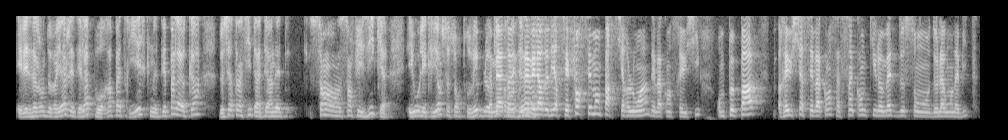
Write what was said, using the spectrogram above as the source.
et les agents de voyage étaient là pour rapatrier, ce qui n'était pas le cas de certains sites internet sans, physique et où les clients se sont retrouvés bloqués. vous avez l'air de dire c'est forcément partir loin des vacances réussies. On ne peut pas réussir ses vacances à 50 km de, son, de là où on habite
